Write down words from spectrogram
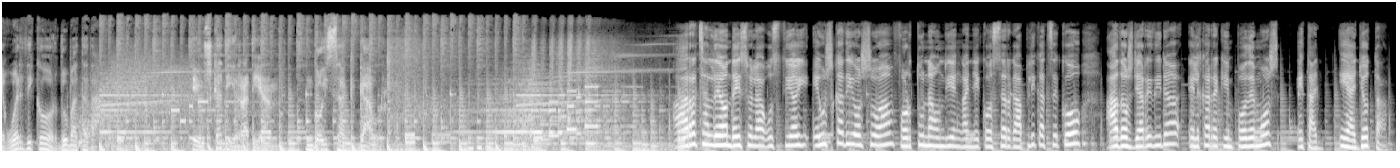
Eguerdiko ordu bata da. Euskadi Irratian, Goizak Gaur. Arratsaldeon deizuela guztioi, Euskadi osoan fortuna hundien gaineko zerga aplikatzeko ados jarri dira Elkarrekin Podemos eta EAJ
